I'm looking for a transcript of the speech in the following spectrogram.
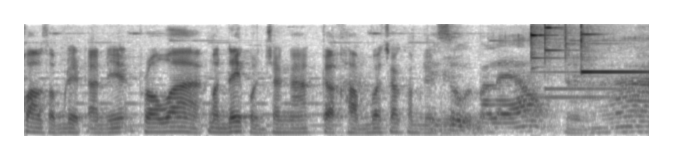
ความสำเร็จอันเนี้ยเพราะว่ามันได้ผลชะงักกับคำว่าเจ้ากรรมนายพิเวสูจรน์มาแล้วเอออ่า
